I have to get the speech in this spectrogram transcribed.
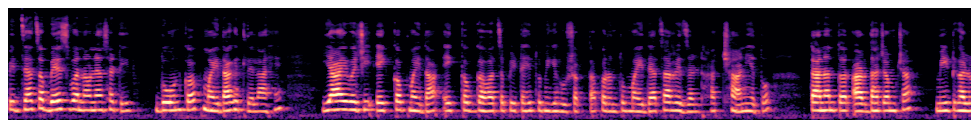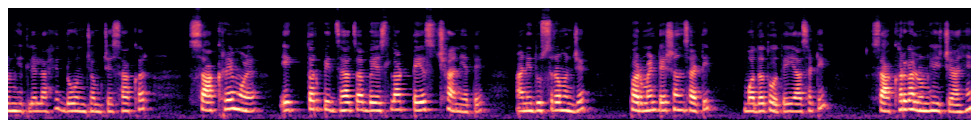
पिझ्झ्याचं बेस बनवण्यासाठी दोन कप मैदा घेतलेला आहे. याऐवजी एक कप मैदा एक कप गव्हाचं पीठही तुम्ही घेऊ शकता परंतु मैद्याचा रिझल्ट हा छान येतो. त्यानंतर अर्धा चमचा मीठ घालून घेतलेलं आहे दोन चमचे साखर. साखरेमुळे एकतर पिझ्झाचा बेसला टेस्ट छान येते आणि दुसरं म्हणजे फर्मेंटेशनसाठी मदत होते. यासाठी साखर घालून घ्यायची आहे.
